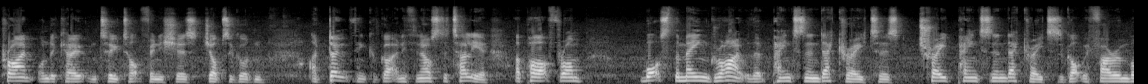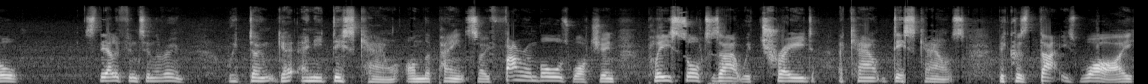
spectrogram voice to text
prime, undercoat and two top finishes, jobs are good and I don't think I've got anything else to tell you apart from what's the main gripe that painters and decorators, trade painters and decorators have got with Farrow Ball? It's the elephant in the room. We don't get any discount on the paint. So Farrow Ball's watching, please sort us out with trade account discounts because that is why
